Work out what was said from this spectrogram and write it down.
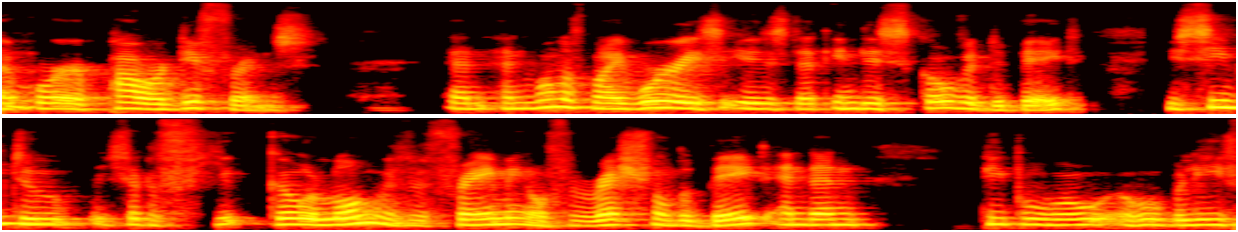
uh, or power difference. And, and one of my worries is that in this COVID debate, we seem to sort of go along with the framing of a rational debate and then people who, who believe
